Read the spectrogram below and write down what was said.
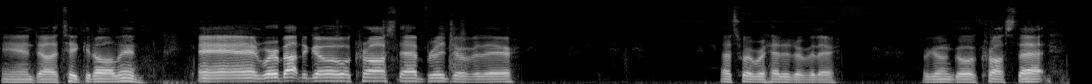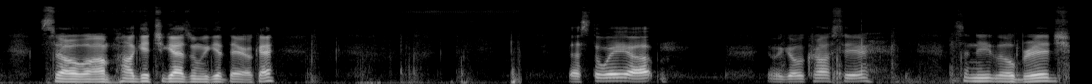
and uh, take it all in. And we're about to go across that bridge over there. That's where we're headed over there. We're gonna go across that. So um, I'll get you guys when we get there, okay? That's the way up. Then we go across here. It's a neat little bridge.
